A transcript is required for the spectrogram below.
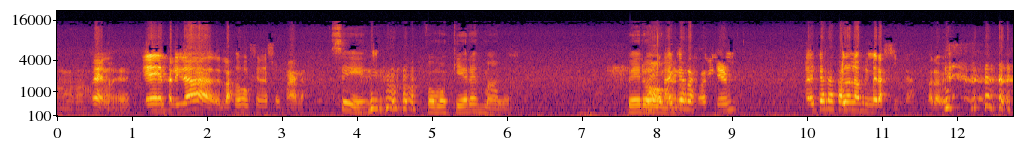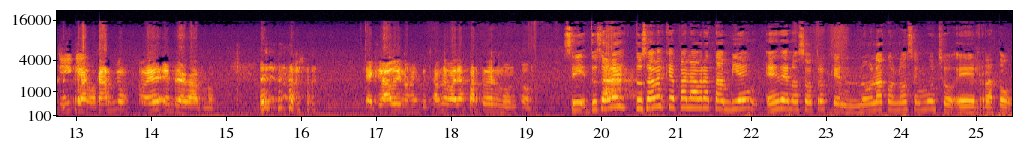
Ah, Bueno, eh. en realidad las dos opciones son malas. Sí, como quiera es malo. Pero No, hay bueno, que Hay que rascarlo en la primera cita para ver. Sí, que Rascarlo es embriagarlo. Que claro, y nos escuchan de varias partes del mundo. sí, tú sabes, tú sabes qué palabra también es de nosotros que no la conocen mucho, el ratón.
